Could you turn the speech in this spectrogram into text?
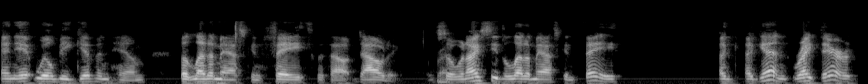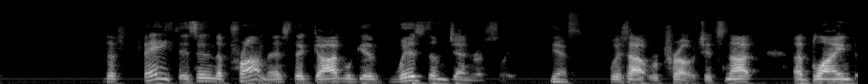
and it will be given him, but let him ask in faith without doubting. Right. So when I see the let him ask in faith, again, right there, the faith is in the promise that God will give wisdom generously. Yes. Without reproach. It's not a blind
